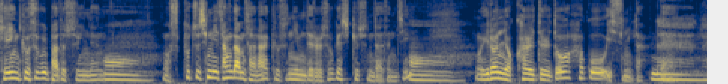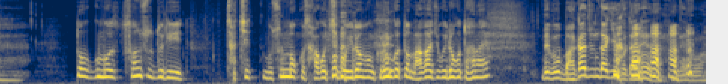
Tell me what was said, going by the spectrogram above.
개인 교습을 받을 수 있는 어. 뭐 스포츠 심리 상담사나 교수님들을 소개시켜 준다든지 어. 뭐 이런 역할들도 하고 있습니다. 네, 네. 네. 또그 뭐 선수들이 자칫 뭐 술 먹고 사고 치고 이러면 그런 것도 막아주고 이런 것도 하나요? 네, 뭐 막아준다기보다는 네, 뭐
